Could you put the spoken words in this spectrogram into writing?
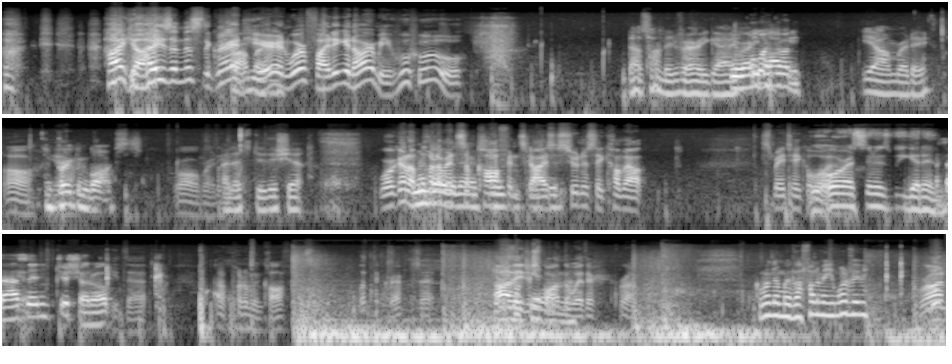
Hi guys, and this is the Grand I'm here, and we're fighting an army. Woohoo! That sounded very gay. You ready, Oh my Blocky? Yeah, I'm ready. Oh, yeah, breaking blocks. we're all ready. Alright, let's do this shit. We're gonna gonna put go them in some there so coffins, guys, as soon as they come out. This may take a while. Or as soon as we get in. Assassin, just shut up. Eat that. I'll put them in coffins. What the crap was that? Oh, they just spawned the wither. Run. Come on then, Wither, follow me, one of me. Run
